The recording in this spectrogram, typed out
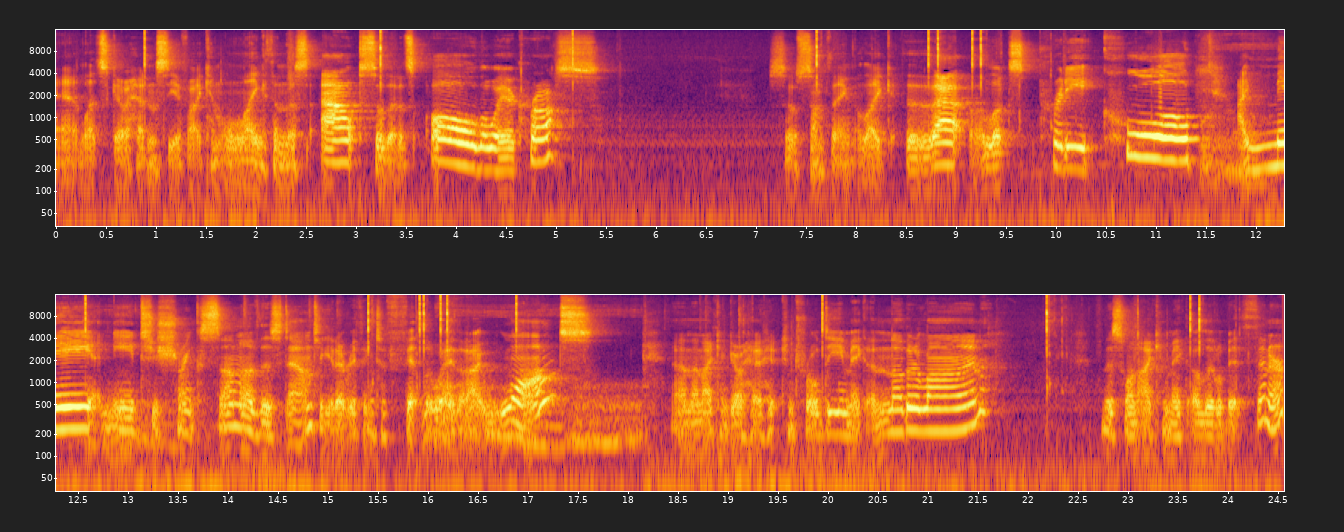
And let's go ahead and see if I can lengthen this out so that it's all the way across. So something like that looks pretty cool. I may need to shrink some of this down to get everything to fit the way that I want. And then I can go ahead, hit Control D, make another line. This one I can make a little bit thinner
